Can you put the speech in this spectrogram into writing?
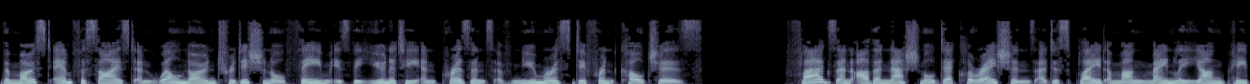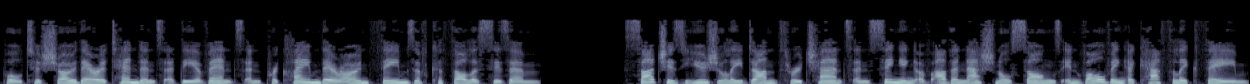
The most emphasized and well-known traditional theme is the unity and presence of numerous different cultures. Flags and other national declarations are displayed among mainly young people to show their attendance at the events and proclaim their own themes of Catholicism. Such is usually done through chants and singing of other national songs involving a Catholic theme.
